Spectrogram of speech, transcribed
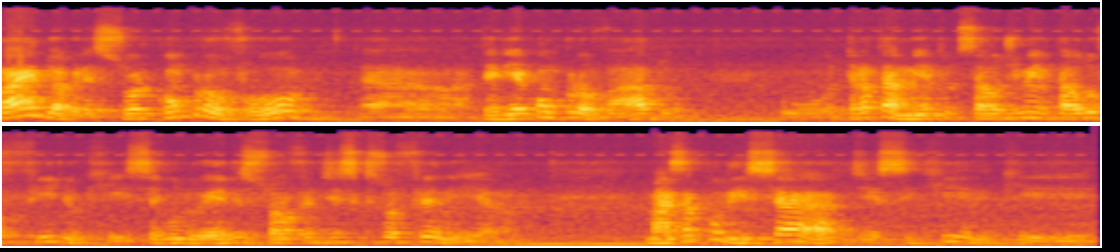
pai do agressor comprovou, uh, teria comprovado o tratamento de saúde mental do filho, que, segundo ele, sofre de esquizofrenia. Né. Mas a polícia disse que, que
